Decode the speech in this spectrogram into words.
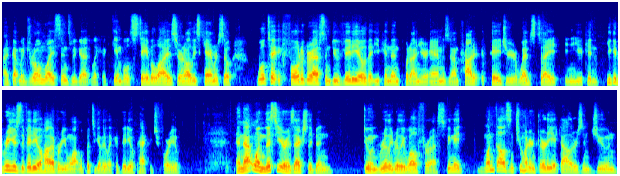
I've got my drone license. We've got like a gimbal stabilizer and all these cameras. So we'll take photographs and do video that you can then put on your Amazon product page or your website, and you can you could reuse the video however you want. We'll put together like a video package for you. And that one this year has actually been doing really really well for us. We made one thousand two hundred thirty-eight dollars in June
